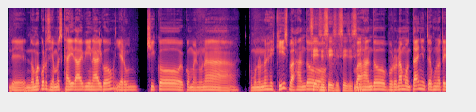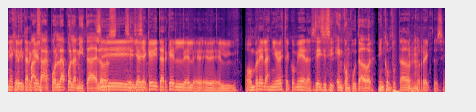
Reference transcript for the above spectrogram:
de- no me acuerdo, se llama Skydiving algo, y era un chico como en una... como en unos esquís bajando... Sí, sí, sí, bajando por una montaña, entonces uno tenía que Que evitar que el, pasar por la por la mitad de los sí, y había que evitar que el, el- el- el hombre de las nieves te comiera. ¿sí? Sí, sí, en computador. En computador, correcto, sí.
